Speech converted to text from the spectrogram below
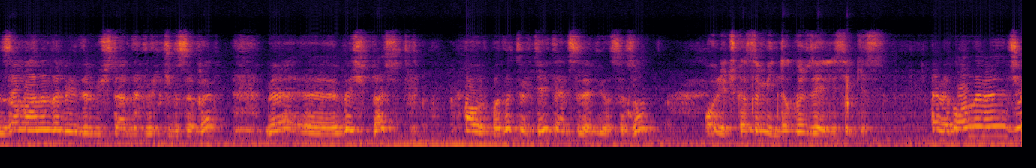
zamanında bildirmişler demek ki bu sefer. Ve e, Beşiktaş Avrupa'da Türkiye'yi temsil ediyor sezon. 13 Kasım 1958. Evet ondan önce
